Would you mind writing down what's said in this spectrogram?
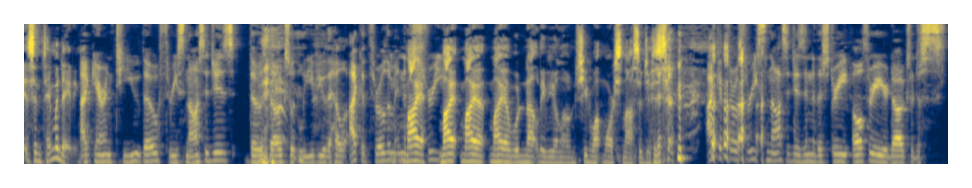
it's intimidating. I guarantee you, though, three sausages, those dogs would leave you the hell. I could throw them into the street. Maya, Maya, Maya would not leave you alone. She'd want more sausages. I could throw three sausages into the street. All three of your dogs would just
